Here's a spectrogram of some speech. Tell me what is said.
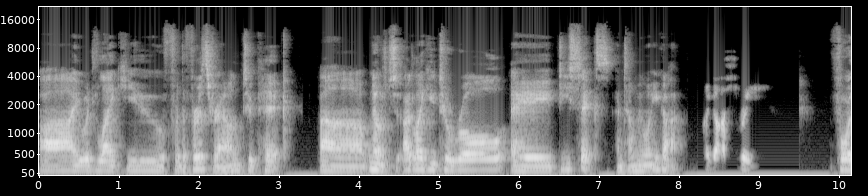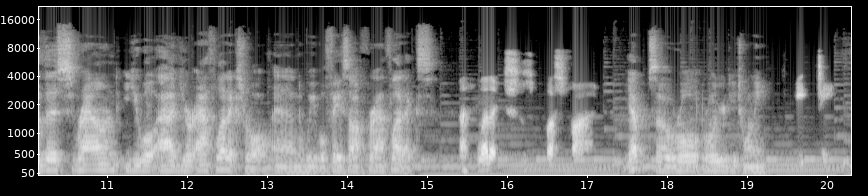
I would like you for the first round to pick. Um, no, I'd like you to roll a d6 and tell me what you got. I got a three. For this round, you will add your athletics roll, and we will face off for athletics. Athletics is plus five. Yep. So roll roll your d20. Eighteen.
